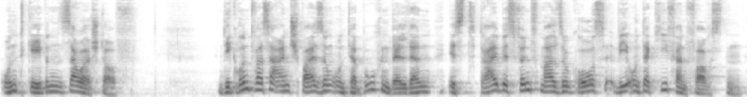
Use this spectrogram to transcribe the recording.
und geben Sauerstoff. Die Grundwassereinspeisung unter Buchenwäldern ist drei bis fünfmal so groß wie unter Kiefernforsten,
